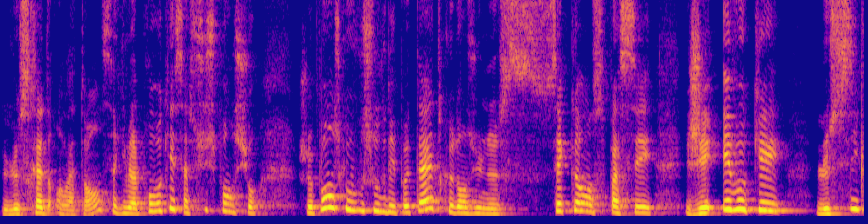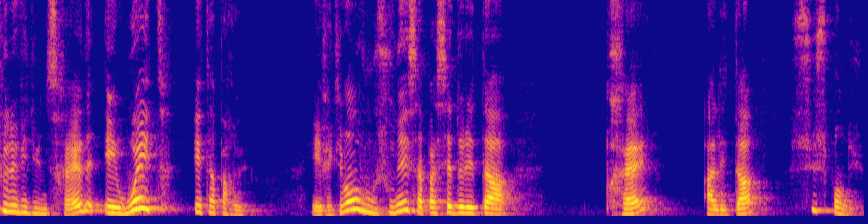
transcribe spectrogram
le thread en attente, c'est-à-dire qu'il va provoquer sa suspension. Je pense que vous vous souvenez peut-être que dans une séquence passée, j'ai évoqué le cycle de vie d'une thread et wait est apparu. Et effectivement, vous vous souvenez, ça passait de l'état prêt à l'état suspendu.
